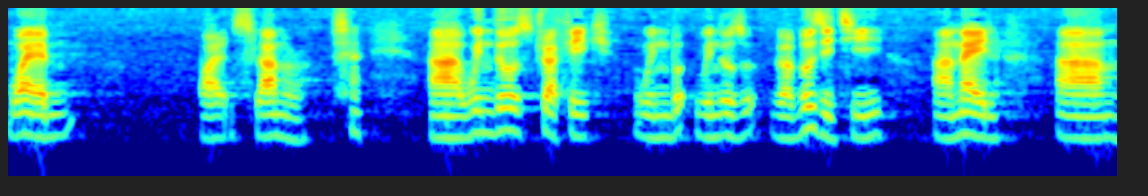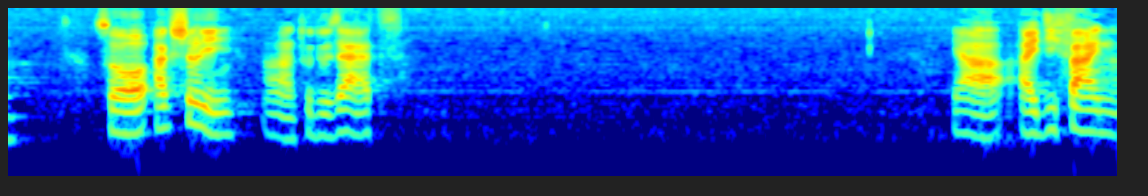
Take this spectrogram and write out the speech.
web, well, slammer, Windows traffic, win Windows verbosity, uh, mail. Um, so actually, uh, to do that, yeah, I define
